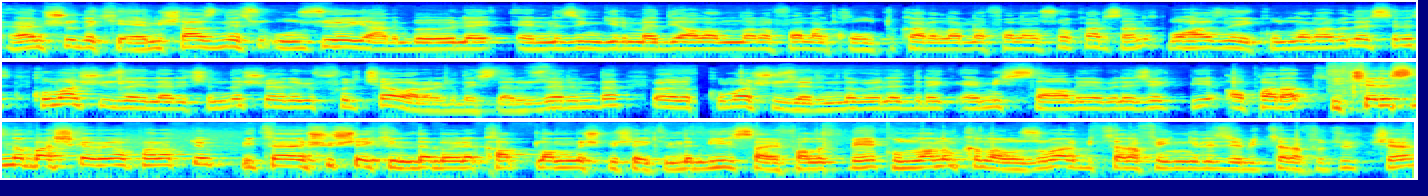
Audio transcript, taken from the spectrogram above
hem şuradaki emiş haznesi uzuyor Yani böyle elinizin girmediği alanlara falan koltuk aralarına falan sokarsanız bu hazneyi kullanabilirsiniz. Kumaş yüzeyler içinde şöyle bir fırça var arkadaşlar üzerinde. Böyle kumaş üzerinde böyle direkt emiş sağlayabilecek bir aparat. İçerisinde başka bir aparat yok. Bir tane şu şekilde böyle katlanmış bir şekilde bir sayfalık bir kullanım kılavuzu var. Bir tarafı İngilizce bir tarafı Türkçe.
